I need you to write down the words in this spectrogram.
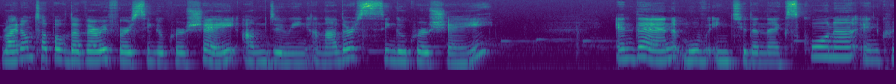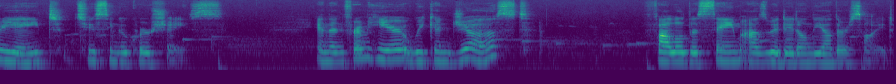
right on top of the very first single crochet, I'm doing another single crochet and then move into the next corner and create two single crochets and then from here we can just follow the same as we did on the other side.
